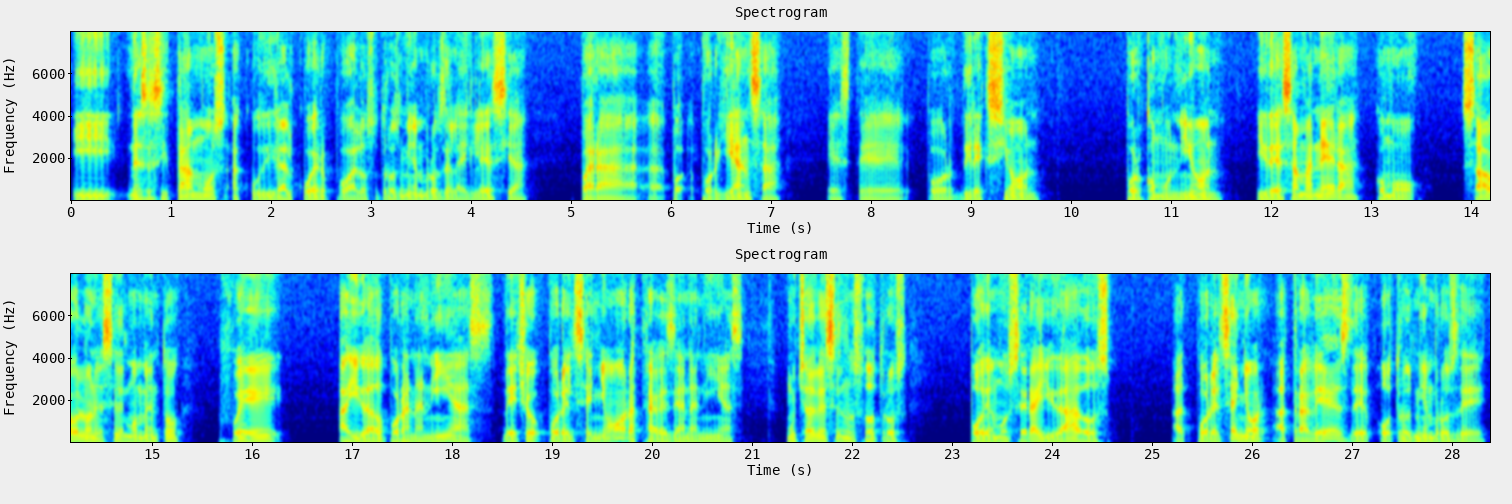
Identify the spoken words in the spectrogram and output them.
y necesitamos acudir al cuerpo, a los otros miembros de la iglesia, para, uh, por, por, guianza, este, por dirección, por comunión. Y de esa manera, como Saulo en ese momento fue ayudado por Ananías, de hecho por el Señor a través de Ananías, muchas veces nosotros podemos ser ayudados por el Señor a través de otros miembros de,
